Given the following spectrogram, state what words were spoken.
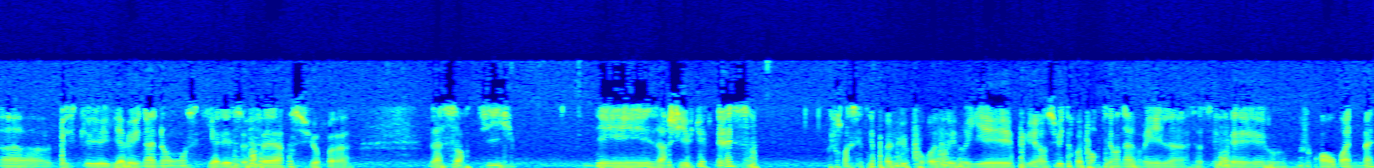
euh, puisqu'il y avait une annonce qui allait se faire sur euh, la sortie des archives du CNES. Je crois que c'était prévu pour euh, février, puis ensuite reporté en avril. Ça s'est fait, euh, je crois, au mois de mai.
